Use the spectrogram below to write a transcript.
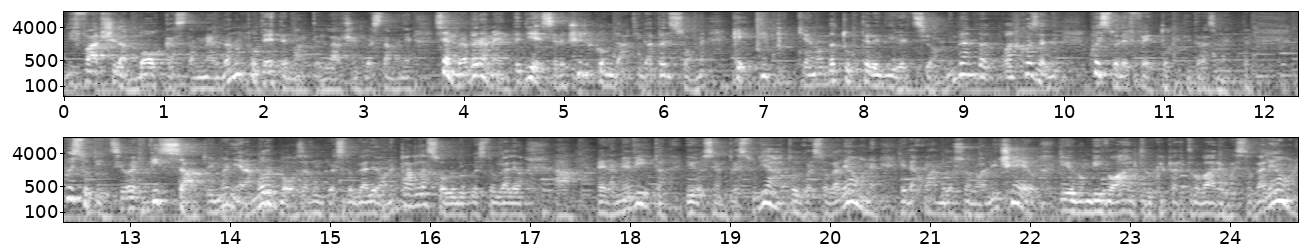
di, farci la bocca a sta merda. Non potete martellarci in questa maniera. Sembra veramente di essere circondati da persone che ti picchiano da tutte le direzioni. Qualcosa di... Questo è l'effetto che ti trasmette. Questo tizio è fissato in maniera morbosa con questo galeone, parla solo di questo galeone. Ah, è la mia vita, io ho sempre studiato questo galeone e da quando sono al liceo io non vivo altro che per trovare questo galeone,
